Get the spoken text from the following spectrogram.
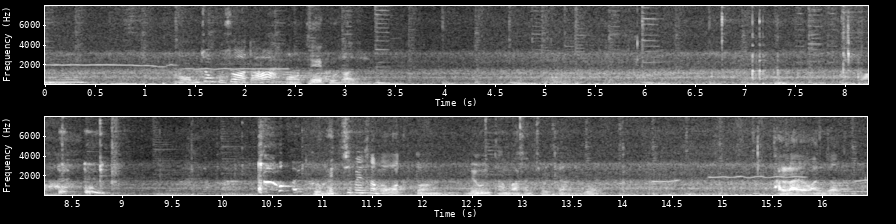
음. 어, 엄청 고소하다. 어, 되게 고소하지. 와. 그 횟집에서 먹었던 매운탕 맛은 절대 아니고 달라요, 완전.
